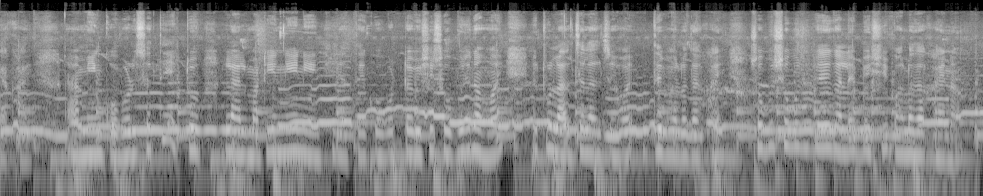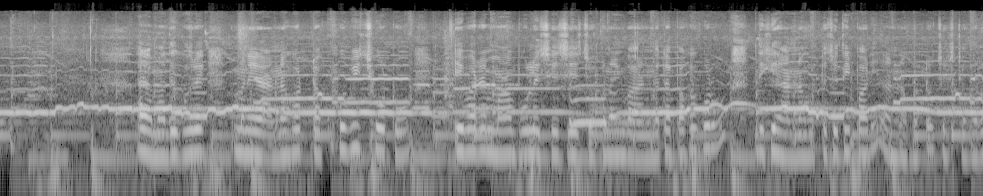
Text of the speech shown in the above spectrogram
দেখায়। আর আমি গোবরের সাথে একটু লাল মাটি নিয়ে নিয়েছি যাতে গোবরটা বেশি সবুজ না হয়, একটু লালচে লালচে হয় ওতে ভালো দেখায়। সবুজ সবুজ হয়ে গেলে বেশি ভালো দেখায় না। আর আমাদের ঘরে মানে রান্নাঘরটা খুবই ছোট। এবারে মা বলেছে যে যখন আমি বারান্দাটা পাকা করব, দেখি রান্নাঘরটা যদি পারি, রান্নাঘরটাও চেষ্টা করব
